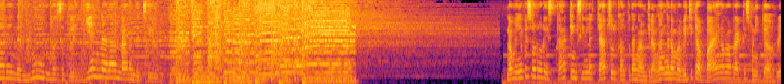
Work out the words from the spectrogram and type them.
இல்லாத இந்த நூறு வருஷத்துல என்னதான் நடந்துச்சு? நம்ம எபிசோடோட ஸ்டார்டிங் சீனில் கேப்சூல் காப்பு தான் காமிக்கிறாங்க. அங்கே நம்ம வெஜிட்டா பயங்கரமாக ப்ராக்டிஸ் பண்ணிக்கிட்டு அப்படி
